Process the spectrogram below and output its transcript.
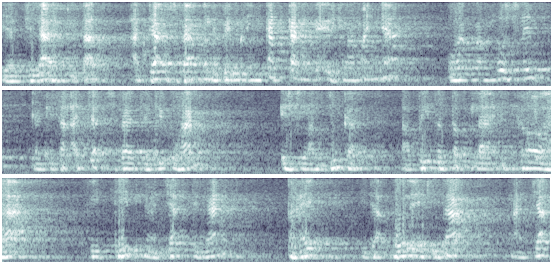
ya jelas kita ada supaya lebih meningkatkan keislamannya. Orang-orang muslim yang kita ajak supaya jadi orang Islam juga. Tapi tetaplah ikroha fitid ngajak dengan baik tidak boleh kita ngajak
